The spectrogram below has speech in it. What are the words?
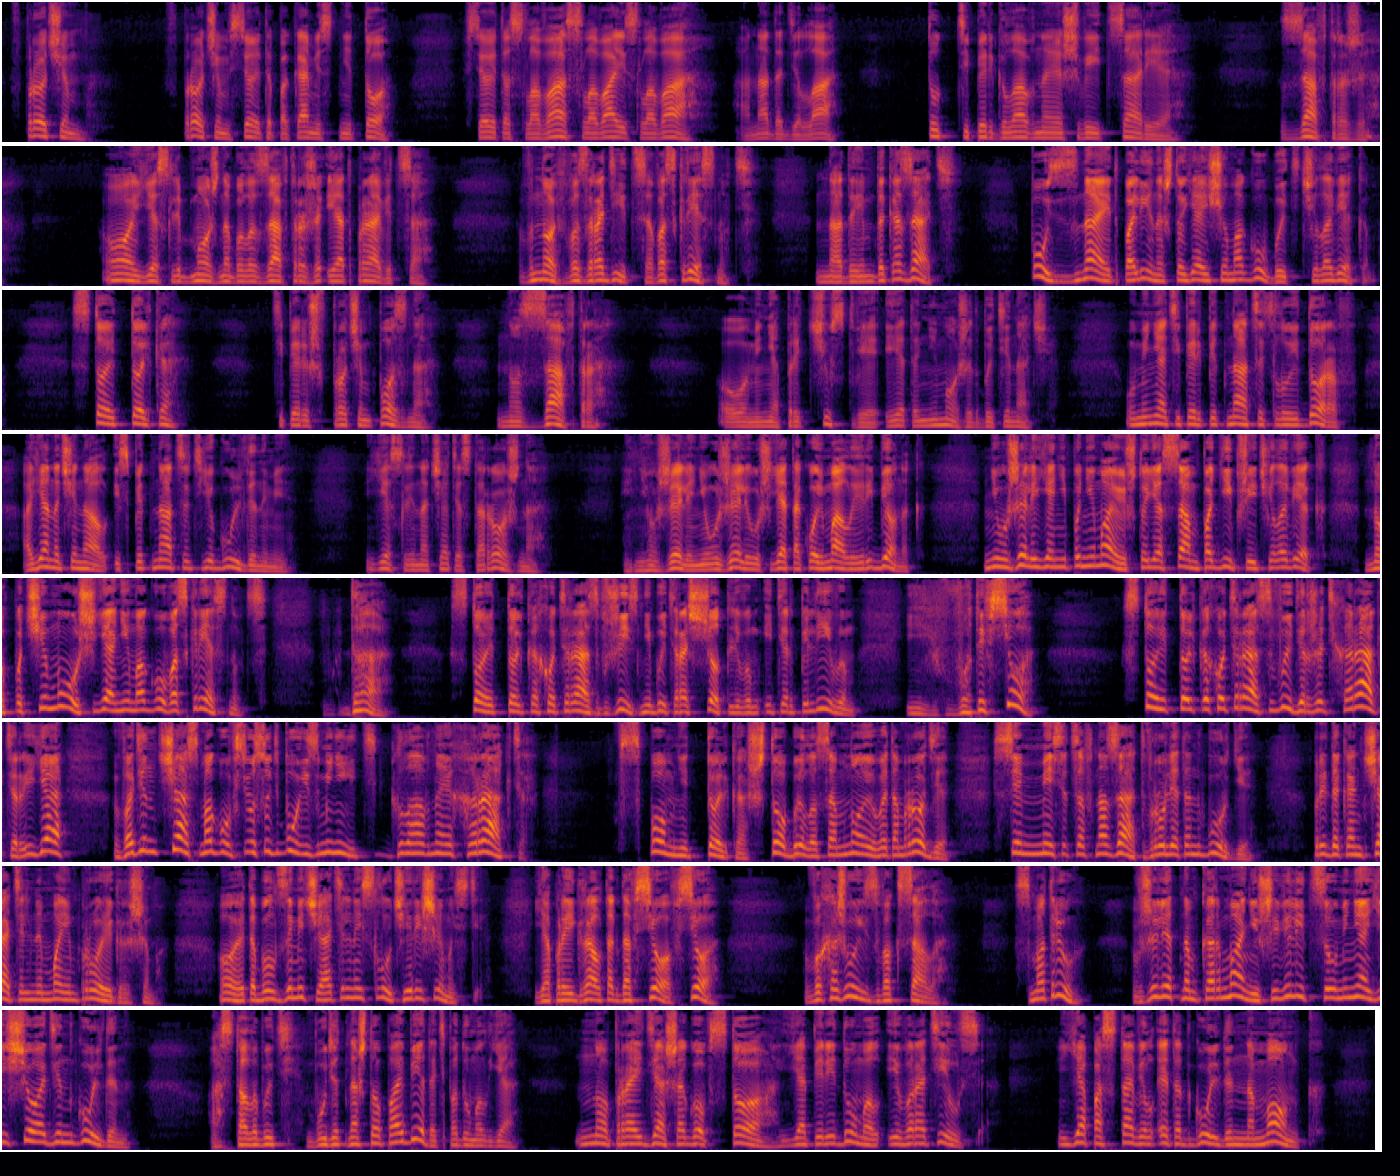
Впрочем, впрочем, все это пока мест не то. Все это слова, слова и слова, а надо дела. Тут теперь главная Швейцария. Завтра же. Ой, если б можно было завтра же и отправиться. Вновь возродиться, воскреснуть. Надо им доказать. Пусть знает Полина, что я еще могу быть человеком. Стоит только... Теперь уж, впрочем, поздно. Но завтра... У меня предчувствие, и это не может быть иначе. У меня теперь пятнадцать луидоров, а я начинал и с пятнадцатью гульденами. Если начать осторожно... И неужели, неужели уж я такой малый ребенок? Неужели я не понимаю, что я сам погибший человек? Но почему ж я не могу воскреснуть? Да, стоит только хоть раз в жизни быть расчетливым и терпеливым, и вот и все. Стоит только хоть раз выдержать характер, и я в один час могу всю судьбу изменить. Главное — характер. Вспомнить только, что было со мною в этом роде — семь месяцев назад в Рулеттенбурге, пред окончательным моим проигрышем. О, это был замечательный случай решимости. Я проиграл тогда все, все. Выхожу из воксала. Смотрю, в жилетном кармане шевелится у меня еще один гульден. А стало быть, будет на что пообедать, подумал я. Но, пройдя шагов сто, я передумал и воротился. Я поставил этот гульден на Монг.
